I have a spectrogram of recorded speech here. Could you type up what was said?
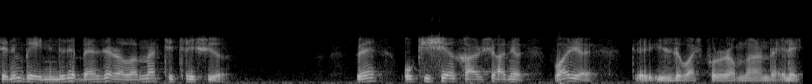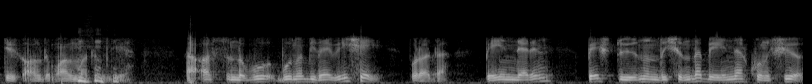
senin beyninde de benzer alanlar titreşiyor. Ve o kişiye karşı hani var ya e, izdivaç programlarında elektrik aldım almadım diye. Ha, aslında bu bunu bir nevi şey burada. Beyinlerin beş duyunun dışında beyinler konuşuyor.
